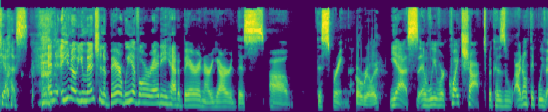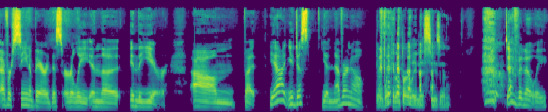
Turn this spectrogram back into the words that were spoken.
yes. And you know, you mentioned a bear. We have already had a bear in our yard this uh this spring. Oh, really? Yes, and we were quite shocked because I don't think we've ever seen a bear this early in the in the year. Um, but yeah, you just you never know. They're waking up early this season. Definitely.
